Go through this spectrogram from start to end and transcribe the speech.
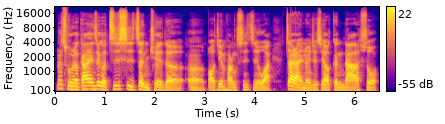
那除了刚才这个姿势正确的呃保健方式之外，再来呢，就是要跟大家说。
